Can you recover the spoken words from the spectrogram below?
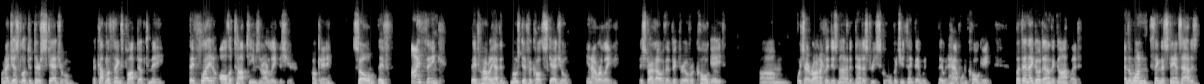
when I just looked at their schedule, a couple of things popped up to me. They've played all the top teams in our league this year. Okay, so they've, I think, they've probably had the most difficult schedule in our league. They started out with a victory over Colgate, um, which ironically does not have a dentistry school, but you'd think they would they would have one, Colgate. But then they go down the gauntlet, and the one thing that stands out is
